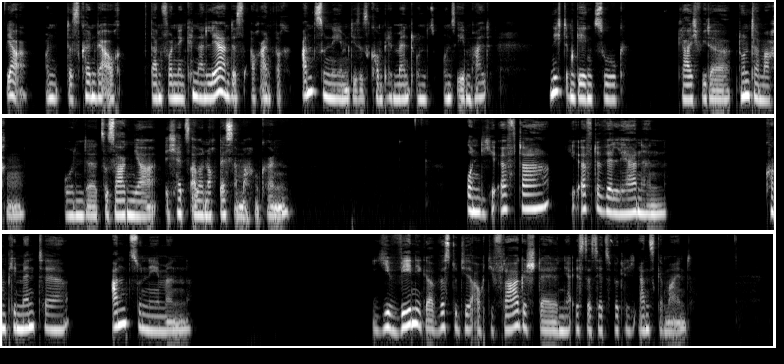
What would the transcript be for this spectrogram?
ja, und das können wir auch dann von den Kindern lernen, das auch einfach anzunehmen, dieses Kompliment und uns eben halt nicht im Gegenzug gleich wieder runter machen und äh, zu sagen, ja, ich hätte es aber noch besser machen können. Und je öfter, je öfter wir lernen, Komplimente anzunehmen, je weniger wirst du dir auch die Frage stellen, ja, ist das jetzt wirklich ernst gemeint?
